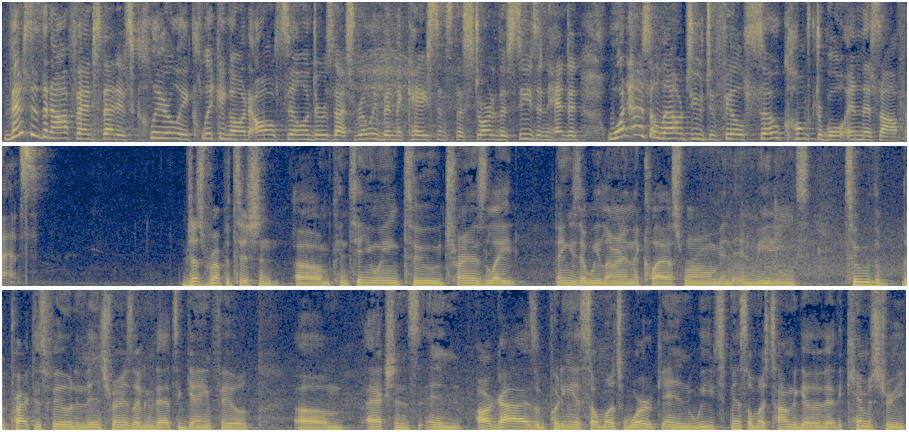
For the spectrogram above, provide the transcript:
This is an offense that is clearly clicking on all cylinders. That's really been the case since the start of the season, Hendon. What has allowed you to feel so comfortable in this offense? Just repetition, um, continuing to translate things that we learn in the classroom and in meetings to the, the practice field, and then translating that to game field um, actions. And our guys are putting in so much work, and we spend so much time together that the chemistry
